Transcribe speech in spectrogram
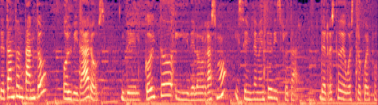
de tanto en tanto, olvidaros del coito y del orgasmo y simplemente disfrutar del resto de vuestro cuerpo.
